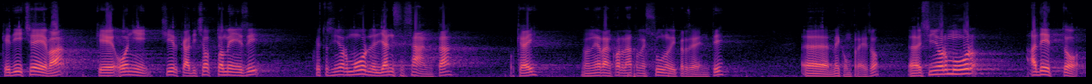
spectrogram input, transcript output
che diceva che ogni circa 18 mesi, questo signor Moore negli anni 60, ok? Non era ancora nato nessuno dei presenti, eh, me compreso. Eh, il signor Moore ha detto,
